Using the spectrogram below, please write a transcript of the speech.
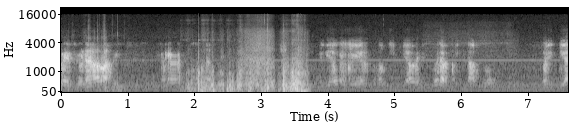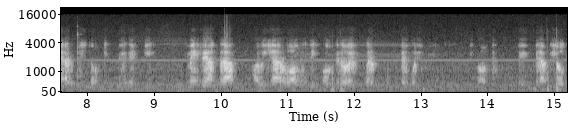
mencionaba el día de ayer noticia Venezuela caso policía que meses atrás había robado un helicóptero del cuerpo piloto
